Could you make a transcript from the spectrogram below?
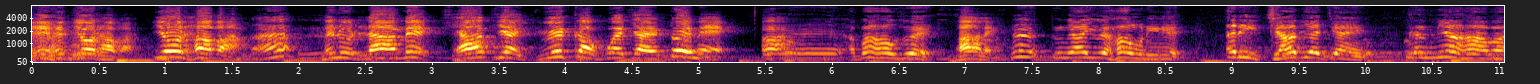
အဲပြောထားပါပြောထားပါဟမ်မင်းတို့လာမဲ့ရှားပြတ်ရွေးကောက်ပွဲကြရင်တွေ့မယ် ဟာအဲအဘဟောက်ဆွဲဟာလေဟမ်သူများကြီးပဲဟောက်မနေနဲ့အဲ့ဒီဂျားပြတ်ကြရင်ခမရဟာပါ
